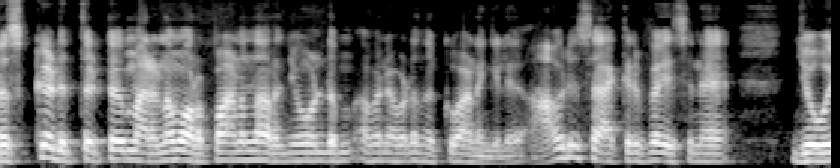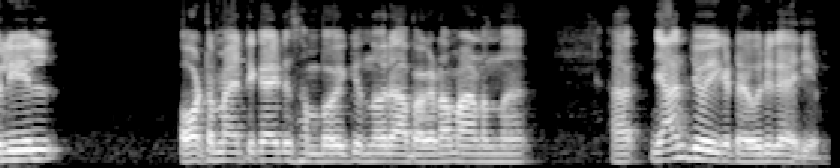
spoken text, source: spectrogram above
റിസ്ക് എടുത്തിട്ട് മരണം ഉറപ്പാണെന്ന് അറിഞ്ഞുകൊണ്ടും അവൻ അവിടെ നിൽക്കുവാണെങ്കിൽ ആ ഒരു സാക്രിഫൈസിനെ ജോലിയിൽ ഓട്ടോമാറ്റിക്കായിട്ട് സംഭവിക്കുന്ന ഒരു അപകടമാണെന്ന് ഞാൻ ചോദിക്കട്ടെ ഒരു കാര്യം.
